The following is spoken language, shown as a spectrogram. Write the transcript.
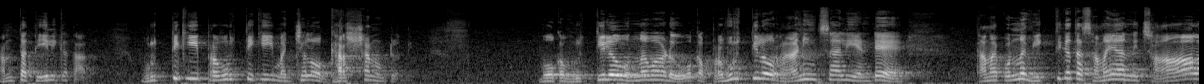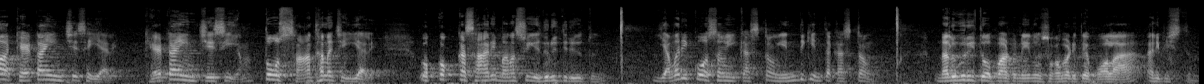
అంత తేలిక కాదు. వృత్తికి ప్రవృత్తికి మధ్యలో ఘర్షణ ఉంటుంది. ఒక వృత్తిలో ఉన్నవాడు ఒక ప్రవృత్తిలో రాణించాలి అంటే తనకున్న వ్యక్తిగత సమయాన్ని చాలా కేటాయించేసేయాలి. కేటాయించేసి ఎంతో సాధన చెయ్యాలి. ఒక్కొక్కసారి మనసు ఎదురు తిరుగుతుంది. ఎవరి కోసం ఈ కష్టం? ఎందుకు ఇంత కష్టం? నలుగురితో పాటు నేను సుఖపడితే పోలా? అనిపిస్తుంది.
